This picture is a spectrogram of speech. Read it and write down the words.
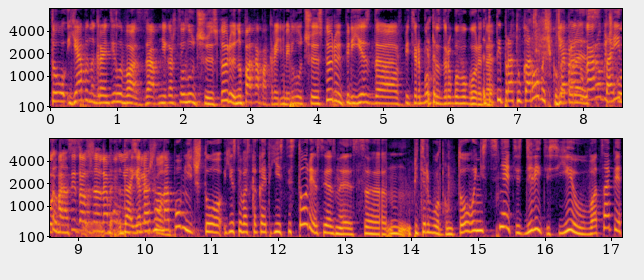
то я бы наградила вас за, мне кажется, лучшую историю, ну пока, по крайней мере, лучшую историю переезда в Петербург это, из другого города. Это ты про ту коробочку, я которая про ту коробочку, стоит у нас. А ты должна напомнить Да, телефон. я должна напомнить, что если у вас какая-то есть история, связанная с Петербургом, то вы не стесняйтесь, делитесь ею в WhatsApp,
